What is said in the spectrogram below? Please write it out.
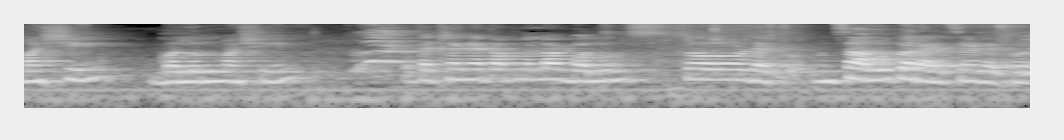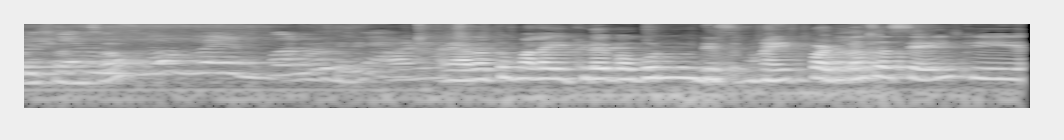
मशीन बलून मशीन. तर त्याच्याने आता आपल्याला बलून्सचं डेको म्हणजे चालू करायचं आहे डेकोरेशनचं आणि आता तुम्हाला इकडे बघून दिस माहीत पडलंच असेल की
